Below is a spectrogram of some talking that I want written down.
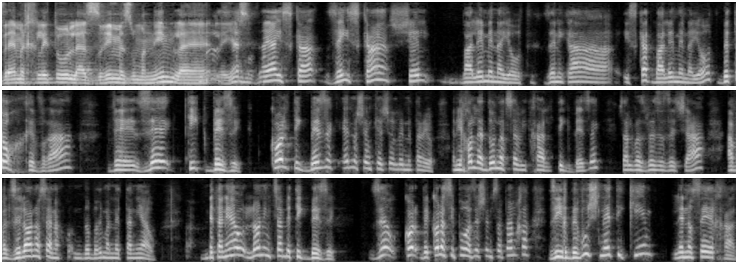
והם החליטו להזרים מזומנים ל-yes? זה היה עסקה, זה עסקה של בעלי מניות. זה נקרא עסקת בעלי מניות בתוך חברה, וזה תיק בזק. כל תיק בזק, אין לו שם קשר לנתניהו. אני יכול לדון עכשיו איתך על תיק בזק, אפשר לבזבז על זה שעה, אבל זה לא הנושא, אנחנו מדברים על נתניהו. נתניהו לא נמצא בתיק בזק. זהו, כל, וכל הסיפור הזה שאני מספר לך, זה ערבבו שני תיקים לנושא אחד.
